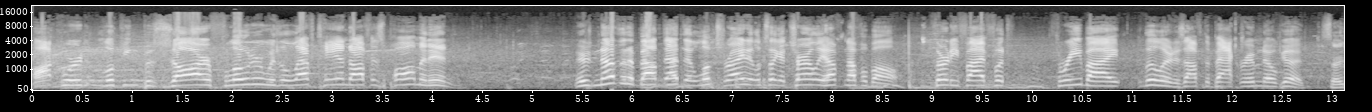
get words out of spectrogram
awkward looking, bizarre floater with the left hand off his palm and in. There's nothing about that that looks right. It looks like a Charlie Hough knuckleball. 35 foot three by Lillard is off the back rim, no good. So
